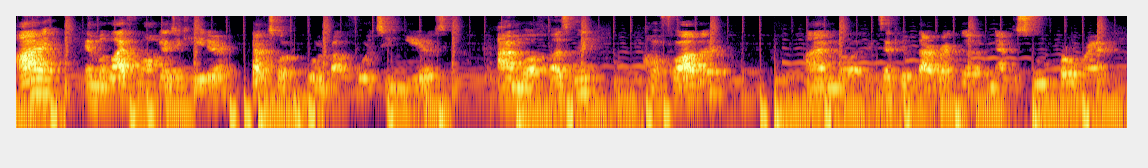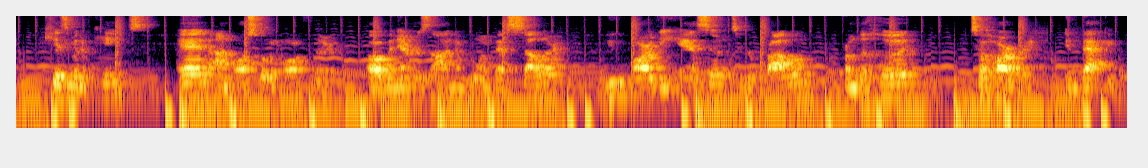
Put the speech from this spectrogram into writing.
I am a lifelong educator. I've taught for about 14 years. I'm a husband, I'm a father, I'm an executive director of an after school program, Kismet of Kings, and I'm also an author of an Amazon number one bestseller, You Are the Answer to the Problem from the Hood to Harvard and Back Again.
